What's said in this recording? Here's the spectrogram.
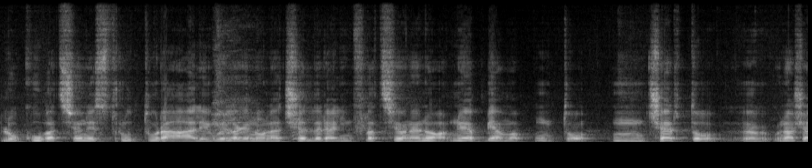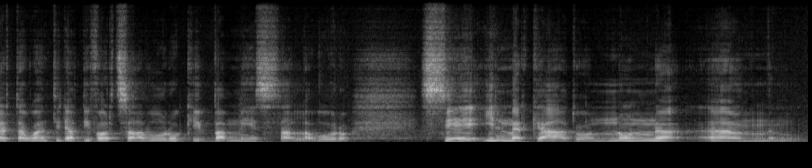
l'occupazione strutturale, quella che non accelera l'inflazione, no, noi abbiamo appunto un certo, eh, una certa quantità di forza lavoro che va messa al lavoro. Se il mercato non... Um,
